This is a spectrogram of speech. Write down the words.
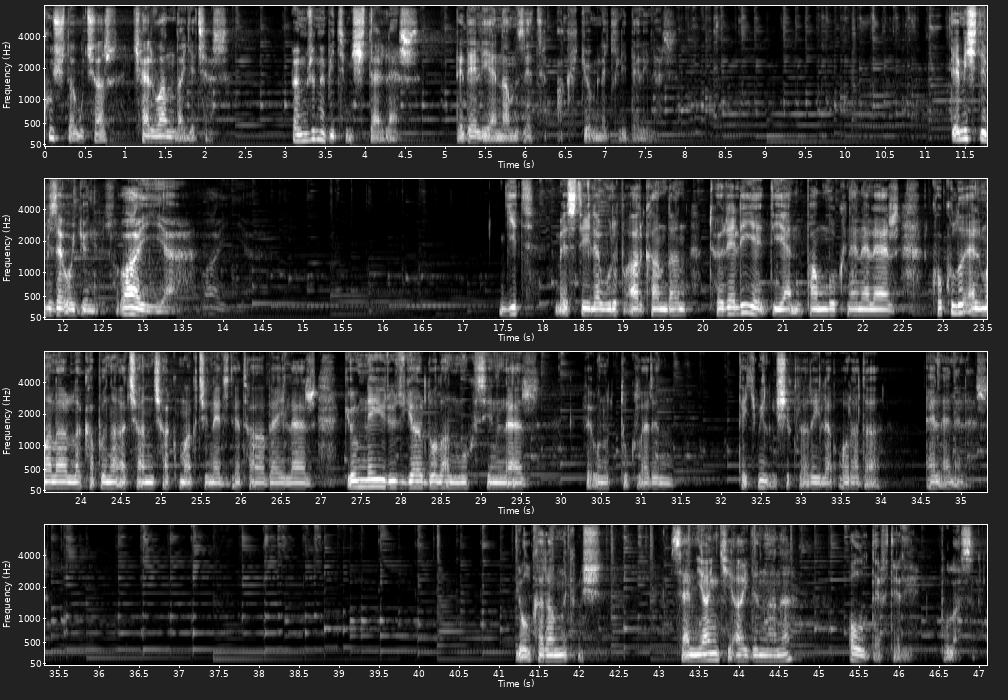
Kuş da uçar, kervan da geçer. Ömrü mü bitmiş derler, dedeliğe namzet ak gömlekli deliler. Demişti bize o gün, vay ya. Git mestiyle vurup arkandan töreliye diyen pambuk neneler, kokulu elmalarla kapını açan çakmakçı Necdet ağabeyler, gömleği rüzgar dolan muhsinler ve unuttukların tekmil ışıklarıyla orada el eleler. Yol karanlıkmış. Sen yan ki aydınlana, ol defteri bulasın.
